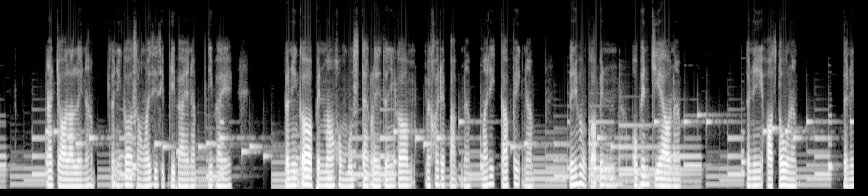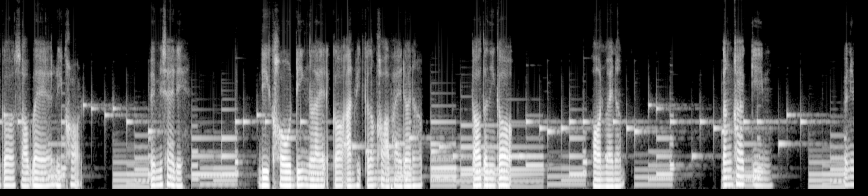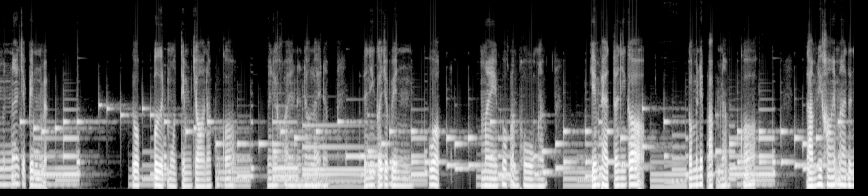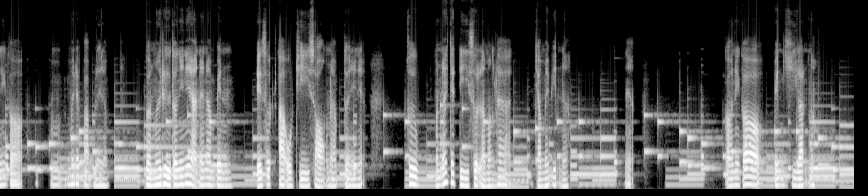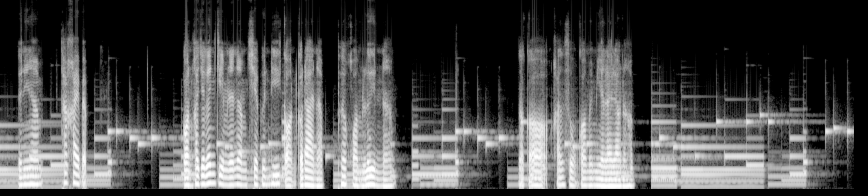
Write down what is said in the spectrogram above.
หน้าจอเราเลยนะครับ ตัวนี้ก็ 240 ดีไนะครับดีไตัวนี้ก็เป็นเมาส์ของ Boostack เลย ตัวนี้ก็ไม่ค่อยได้ปรับนะครับ มาที่กราฟิกนะครับ ตัวนี้ผมก็เป็น OpenGL นะครับ ตัวนี้ออโต้นะครับ ตัวนี้ก็ซอฟต์แวร์ Record เอ้ยไม่ใช่ดิ decoding อะไรก็อ่านผิดก็ต้องขออภัยด้วยนะครับ ก็ตัวนี้ก็ออนไว้นะครับ ตั้งค่าเกมตัวนี้มันน่าจะเป็นแบบตัวเปิดโหมดเต็มจอนะผมก็ไม่ได้ค่อยนั้นเท่าไหร่นะตัวนี้ก็จะเป็นพวกไมค์พวกลำโพงครับ เกมแพดตัวนี้ก็ก็ไม่ได้ปรับนะก็ตามที่เขาให้มาตัวนี้ก็ไม่ได้ปรับเลยนะส่วนมือถือตัวนี้เนี่ยแนะนำเป็น ASUS ROG 2 นะครับ ตัวนี้เนี่ย คือมันน่าจะดีสุดละมั้งถ้าจำไม่ผิดนะ เนี่ยก็อนนี้ก็เป็นคีย์ลัดเนาะตัวนี้นะถ้าใครแบบ ก่อนใครจะเล่นเกมแนะนำเคลียร์พื้นที่ก่อนก็ได้นะครับเพื่อความลื่นนะครับแล้วก็ขั้นสูงก็ไม่มีอะไรแล้วนะครับ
